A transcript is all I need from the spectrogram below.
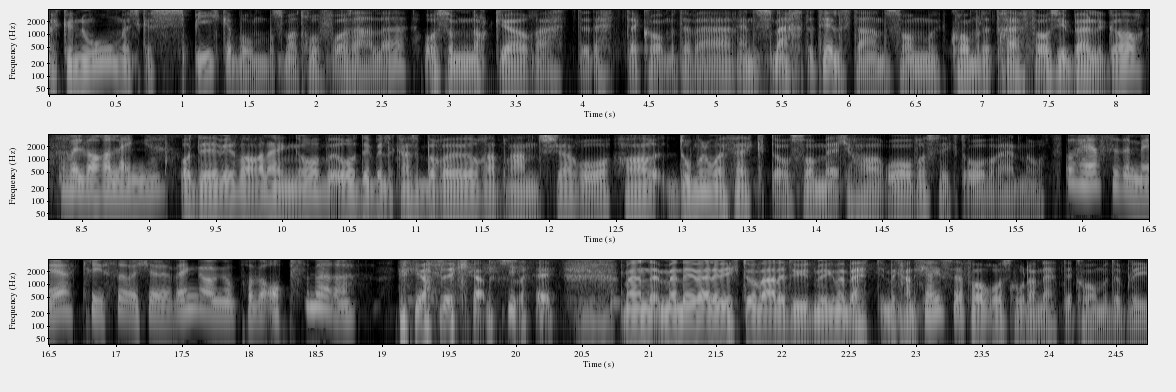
økonomiske spikerbomben som har truffet oss alle, og som nok gjør at dette kommer til å være en smertetilstand som kommer til å treffe oss i bølger. Og vil vare lenge. Og det vil vare lenge, og og det vil kanskje berøre bransjer og har dominoeffekter som vi ikke har oversikt over ennå. Og her sitter vi, krisa er ikke over engang, og prøver å oppsummere. Ja, det kan du si. Men, men det er veldig viktig å være litt ydmyk. Vi, vi kan ikke helt se for oss hvordan dette kommer til å bli.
